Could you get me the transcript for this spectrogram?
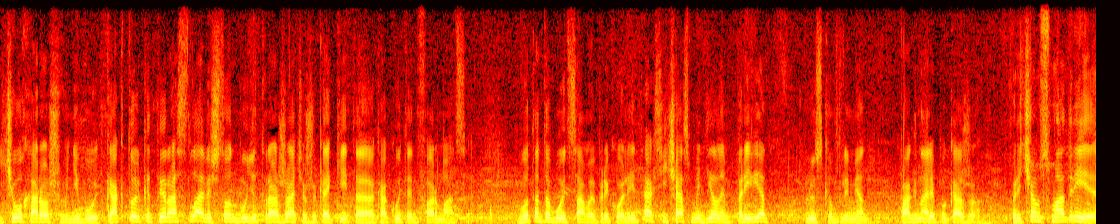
ничего хорошего не будет. Как только ты расслабишься, он будет рожать уже какую-то информацию. Вот это будет самое прикольное. Итак, сейчас мы делаем привет плюс комплимент. Погнали, покажу. Причем смотри,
